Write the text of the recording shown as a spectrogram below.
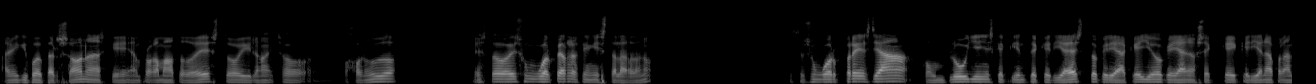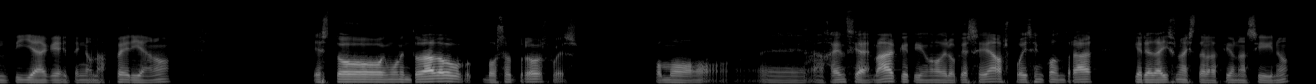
hay un equipo de personas que han programado todo esto y lo han hecho cojonudo. Esto es un WordPress recién instalado, ¿no? Esto es un WordPress ya con plugins, que el cliente quería esto, quería aquello, que ya no sé qué, quería una plantilla que tenga una feria, ¿no? Esto en un momento dado, vosotros, pues, como eh, agencia de marketing o de lo que sea, os podéis encontrar que heredáis una instalación así, ¿no?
